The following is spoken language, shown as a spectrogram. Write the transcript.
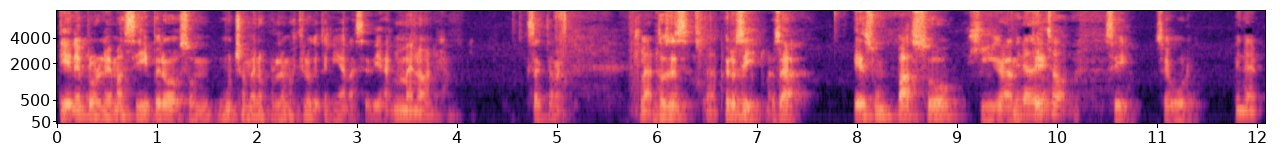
tiene problemas, sí, pero son mucho menos problemas que lo que tenían hace 10 años. Menores. Exactamente. Claro. Entonces, pero sí, o sea, es un paso gigante. Mira, de hecho. Sí, seguro. Mira,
